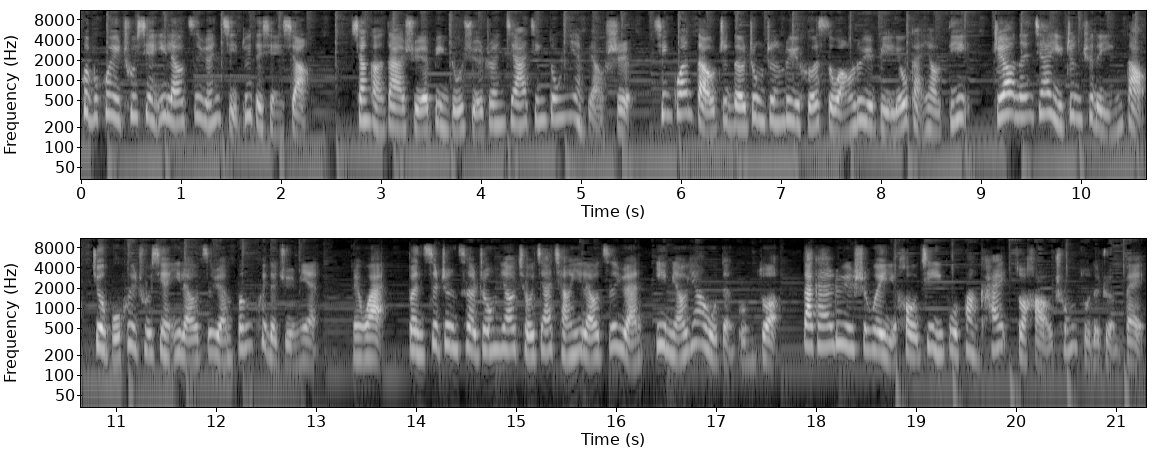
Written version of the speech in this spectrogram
会不会出现医疗资源挤兑的现象？香港大学病毒学专家金东彦表示，新冠导致的重症率和死亡率比流感要低，只要能加以正确的引导，就不会出现医疗资源崩溃的局面。另外，本次政策中要求加强医疗资源、疫苗、药物等工作，大概率是为以后进一步放开做好充足的准备。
